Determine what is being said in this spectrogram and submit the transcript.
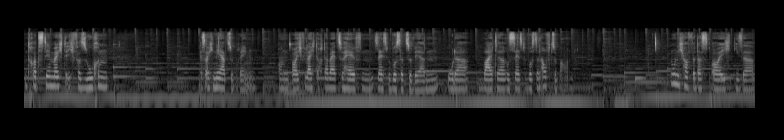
Und trotzdem möchte ich versuchen, es euch näher zu bringen und euch vielleicht auch dabei zu helfen, selbstbewusster zu werden oder weiteres Selbstbewusstsein aufzubauen. Nun, ich hoffe, dass euch dieser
